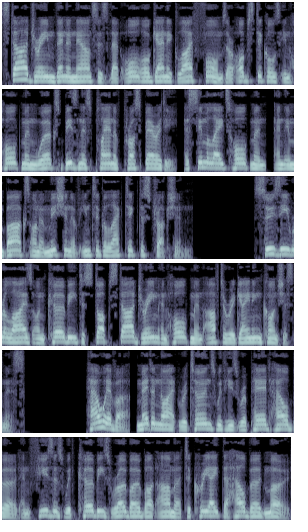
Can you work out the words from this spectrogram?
Stardream then announces that all organic life forms are obstacles in Haltmann Works' business plan of prosperity, assimilates Haltmann, and embarks on a mission of intergalactic destruction. Susie relies on Kirby to stop Stardream and Haltmann after regaining consciousness. However, Meta Knight returns with his repaired Halberd and fuses with Kirby's Robobot armor to create the Halberd mode,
